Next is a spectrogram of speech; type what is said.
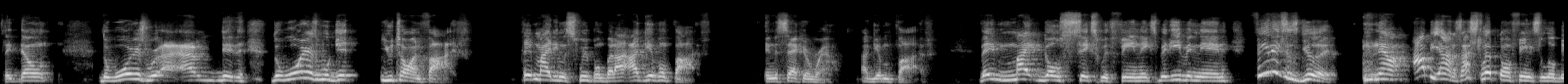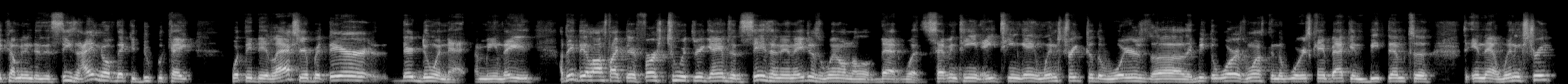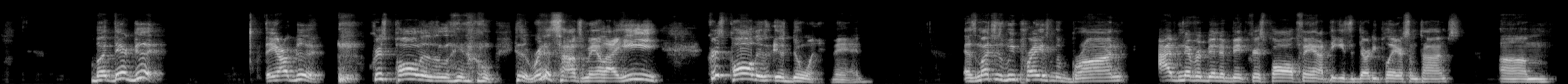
They don't. The Warriors were. I, I, the Warriors will get Utah in five. They might even sweep them, but I, I give them five in the second round. I give them five. They might go six with Phoenix, but even then, Phoenix is good. Now, I'll be honest. I slept on Phoenix a little bit coming into this season. I didn't know if they could duplicate what they did last year, but they're they're doing that. I mean, they I think they lost like their first two or three games of the season and they just went on a, that what 17, 18 game win streak to the Warriors. Uh, they beat the Warriors once, then the Warriors came back and beat them to to end that winning streak. But they're good. They are good. Chris Paul is you know he's a renaissance man. Like he Chris Paul is, is doing it, man. As much as we praise LeBron, I've never been a big Chris Paul fan. I think he's a dirty player sometimes. Um,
